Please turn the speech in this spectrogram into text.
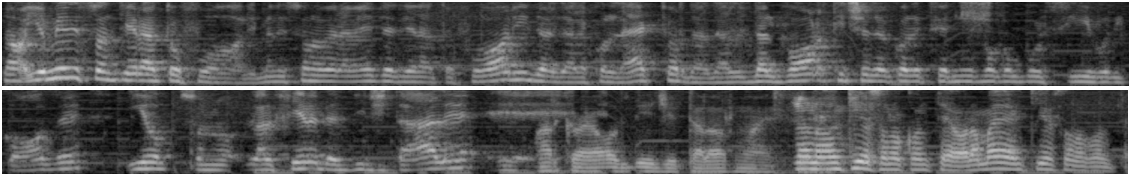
No, io me ne sono tirato fuori, me ne sono veramente tirato fuori da, dalle collector, da, dal, dal, vortice del collezionismo compulsivo di cose. Io sono l'alfiere del digitale. E, Marco è all digital ormai. Sì. No, no, anch'io sono con te, oramai anch'io sono con te.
